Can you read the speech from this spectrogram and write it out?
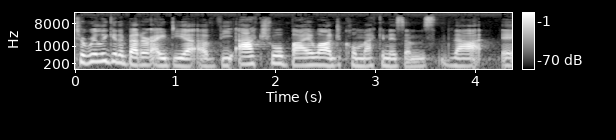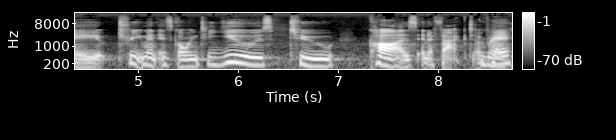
to really get a better idea of the actual biological mechanisms that a treatment is going to use to cause an effect okay Right.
